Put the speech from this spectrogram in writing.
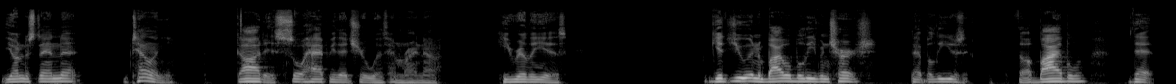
You understand that? I'm telling you, God is so happy that you're with him right now. He really is. Get you in a Bible believing church that believes the Bible, that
